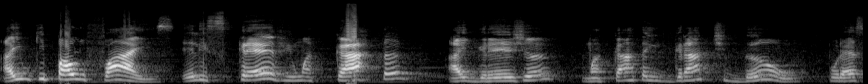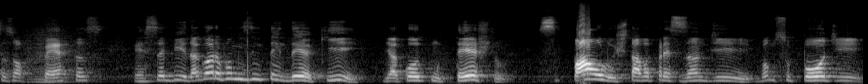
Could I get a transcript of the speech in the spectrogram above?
Aí o que Paulo faz? Ele escreve uma carta à igreja, uma carta em gratidão por essas ofertas recebidas. Agora vamos entender aqui, de acordo com o texto, Paulo estava precisando de, vamos supor, de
